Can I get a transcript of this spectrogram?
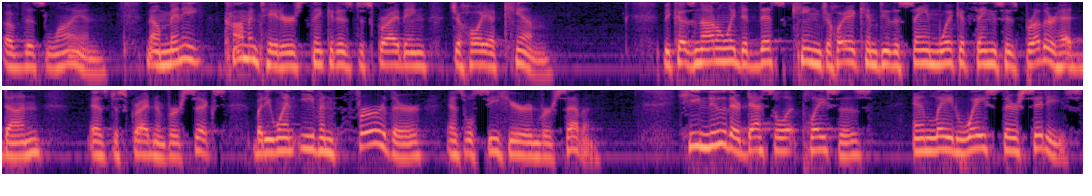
of this lion. Now, many commentators think it is describing Jehoiakim because not only did this king Jehoiakim do the same wicked things his brother had done as described in verse 6, but he went even further, as we'll see here in verse 7. He knew their desolate places and laid waste their cities.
